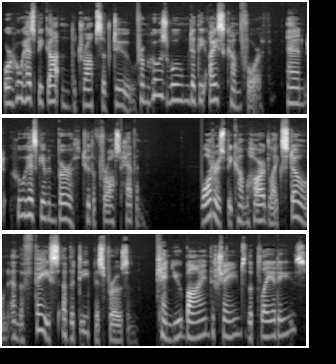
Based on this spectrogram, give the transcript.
or who has begotten the drops of dew? From whose womb did the ice come forth, and who has given birth to the frost heaven? Waters become hard like stone, and the face of the deep is frozen. Can you bind the chains of the Pleiades,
